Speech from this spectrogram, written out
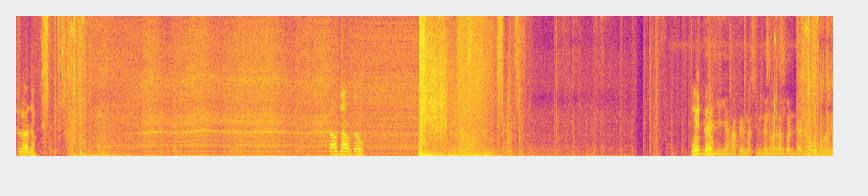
चलो आ जाओ। जाओ जाओ जाओ। नेट करो। ये यहाँ पे मशीन गन वाला बंदा था वो बहुत ही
